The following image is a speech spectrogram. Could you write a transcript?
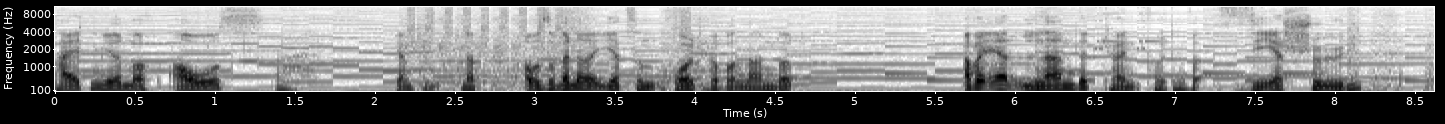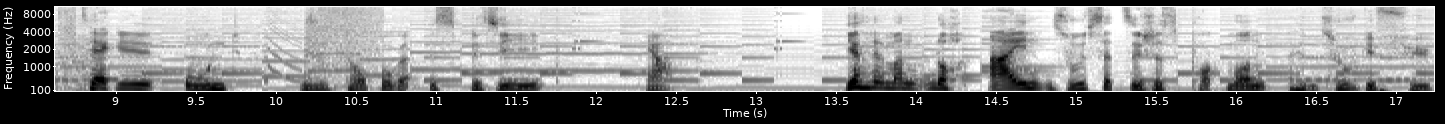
halten wir noch aus. Ach ganz knapp. Außer wenn er jetzt einen Volltreffer landet. Aber er landet keinen Volltreffer. Sehr schön. Tackle und dieses Tauboger ist besiegt. Ja. Hier hätte man noch ein zusätzliches Pokémon hinzugefügt.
